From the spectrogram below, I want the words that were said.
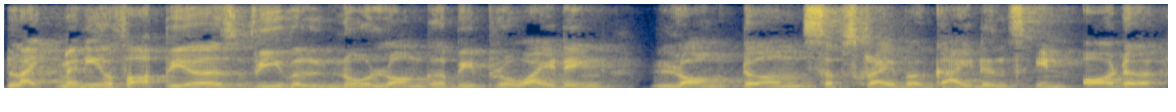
Like many of our peers, we will no longer be providing long term subscriber guidance in order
